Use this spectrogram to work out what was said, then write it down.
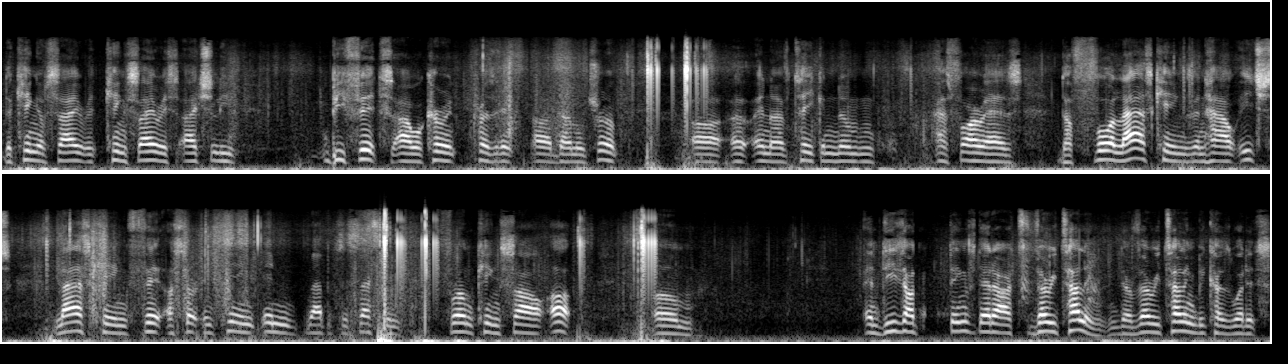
the king of Cyrus, King Cyrus actually befits our current president, uh, Donald Trump. Uh, uh, and I've taken them as far as the four last kings and how each last king fit a certain king in rapid succession from King Saul up. Um, and these are things that are very telling. They're very telling because what it's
